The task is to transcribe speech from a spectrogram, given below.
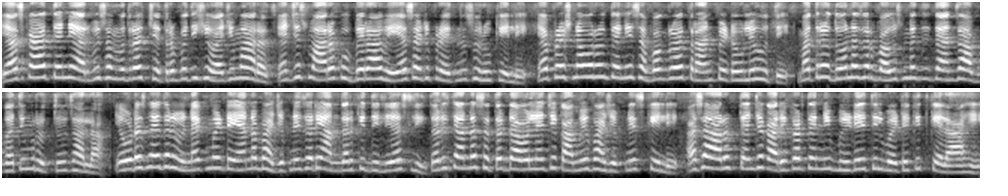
याच काळात त्यांनी अरबी समुद्रात छत्रपती शिवाजी महाराज यांचे स्मारक उभे राहावे यासाठी प्रयत्न सुरू केले. या प्रश्नावरून त्यांनी सभागृहात रान पेटवले होते. मात्र दोन हजार बावीसमध्ये त्यांचा अपघाती मृत्यू झाला. एवढंच नाही तर विनायक मेटे यांना भाजपने जरी आमदारकी दिली असली तरी त्यांना सतत डावलण्याचे कामे भाजपनेच केले असा आरोप त्यांच्या कार्यकर्त्यांनी बीड येथील बैठकीत केला आहे.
